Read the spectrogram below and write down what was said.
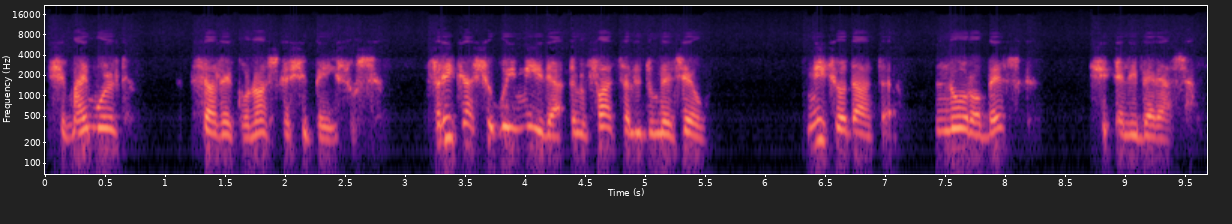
Și mai mult, să recunoască și pe Isus. Frica și uimirea în fața lui Dumnezeu niciodată nu robesc și eliberează.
